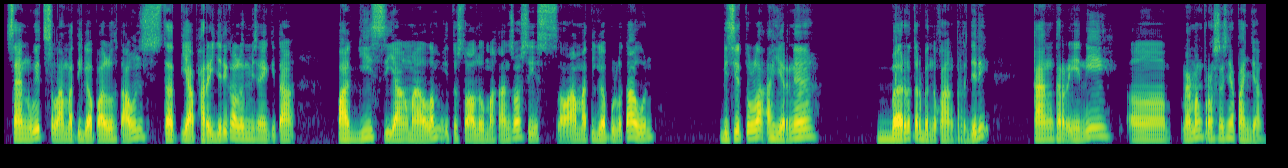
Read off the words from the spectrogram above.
sandwich selama 30 tahun setiap hari. Jadi kalau misalnya kita pagi, siang, malam itu selalu makan sosis selama 30 tahun, di situlah akhirnya baru terbentuk kanker. Jadi kanker ini uh, memang prosesnya panjang.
